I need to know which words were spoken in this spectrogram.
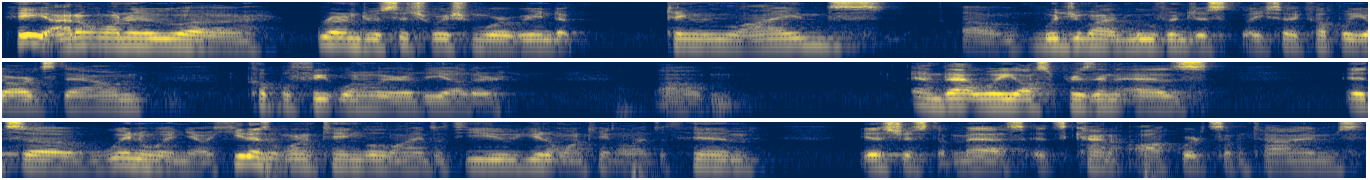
hey, I don't want to uh, run into a situation where we end up tangling lines. Um, would you mind moving just like you said, a couple yards down, a couple feet one way or the other, um, and that way you also present it as it's a win-win. You know, he doesn't want to tangle lines with you. You don't want to tangle lines with him. It's just a mess. It's kind of awkward sometimes.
